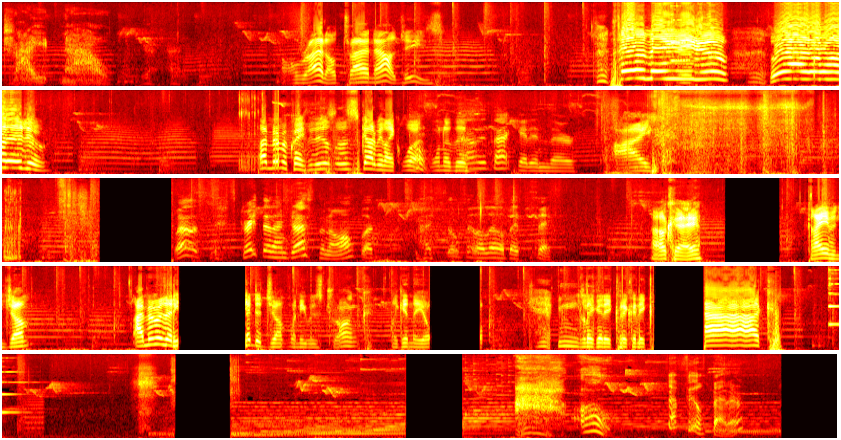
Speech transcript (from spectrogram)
Try it now. Alright, I'll try it now, jeez. Don't make me do what I don't want to do. If I remember correctly, this, this has got to be like, what? One of the. How did that get in there? I... Well, it's, it's great that I'm dressed and all, but I still feel a little bit sick. Okay. Can I even jump? I remember that he had to jump when he was drunk, like in the old... Clickety clickety clack. Ah, oh, that feels better.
